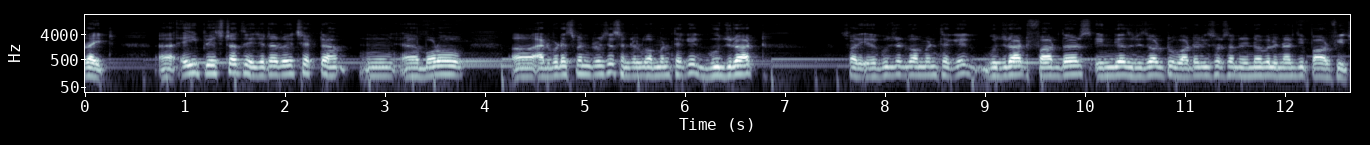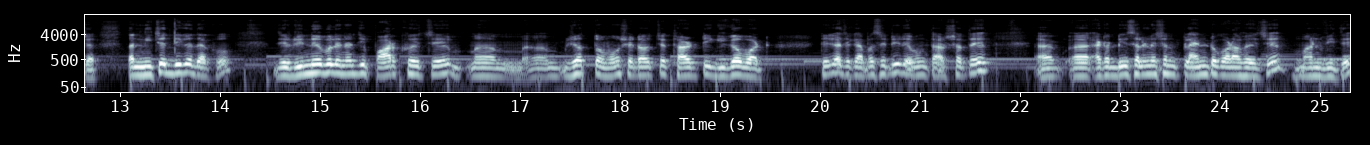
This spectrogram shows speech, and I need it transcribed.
রাইট এই পেজটাতে যেটা রয়েছে একটা বড় অ্যাডভার্টাইজমেন্ট রয়েছে সেন্ট্রাল গভর্নমেন্ট থেকে গুজরাট সরি এটা গুজরাট গভর্নমেন্ট থেকে Gujarat furthers India's resolve to water resource and renewable energy power feature তার নিচের দিকে দেখো যে রিনিউয়েবল এনার্জি পার্ক হয়েছে বৃহত্তম, সেটা হচ্ছে থার্টি গিগাওয়াট ঠিক আছে ক্যাপাসিটির এবং তার সাথে একটা ডিস্যালিনেশন প্ল্যান্টও করা হয়েছে মানভিতে।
